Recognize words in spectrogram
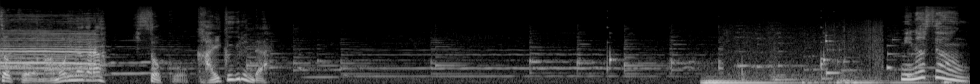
則を守りながら規則をかいくぐるんだ皆さん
